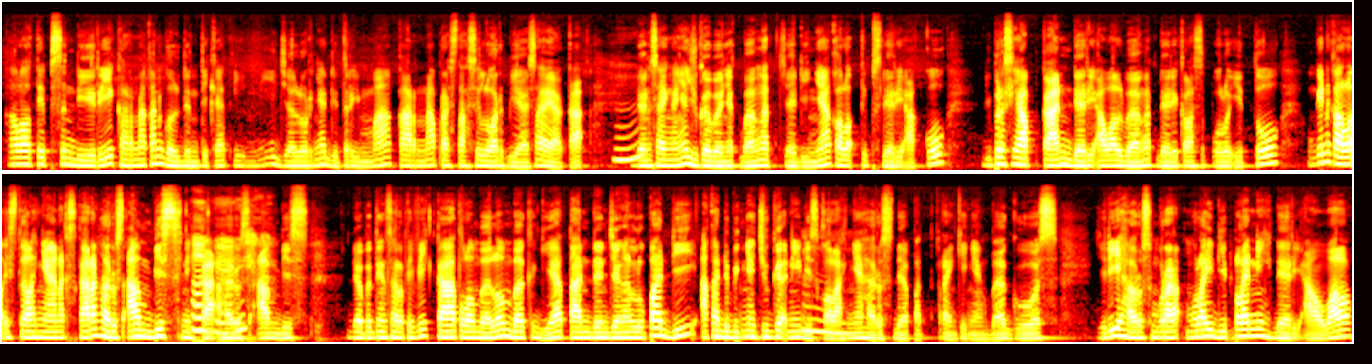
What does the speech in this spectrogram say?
Kalau tips sendiri karena kan golden ticket ini jalurnya diterima karena prestasi luar biasa ya kak. Hmm. Dan saingannya juga banyak banget. Jadinya kalau tips dari aku dipersiapkan dari awal banget dari kelas 10 itu mungkin kalau istilahnya anak sekarang harus ambis nih kak Oke. harus ambis dapetin sertifikat lomba-lomba kegiatan dan jangan lupa di akademiknya juga nih di Hmm. sekolahnya harus dapat ranking yang bagus jadi harus mulai di plan nih dari awal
